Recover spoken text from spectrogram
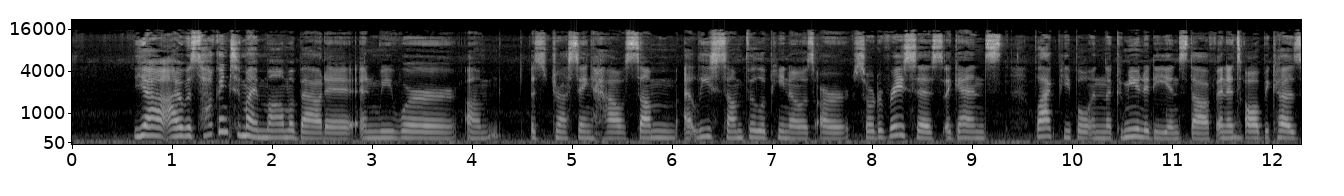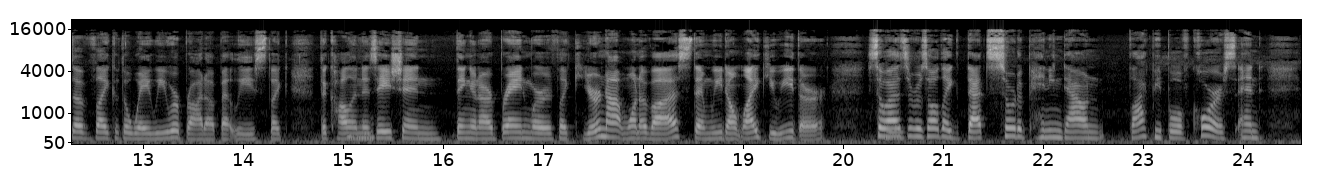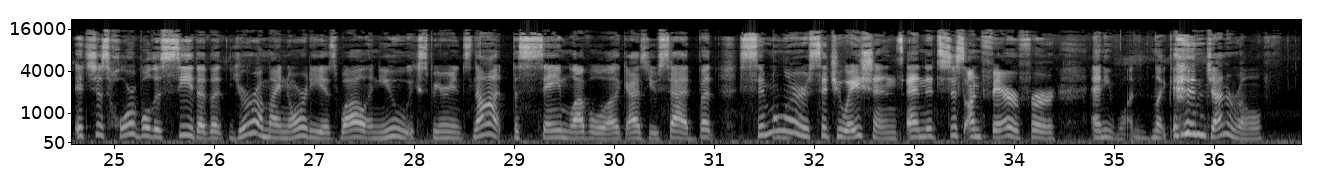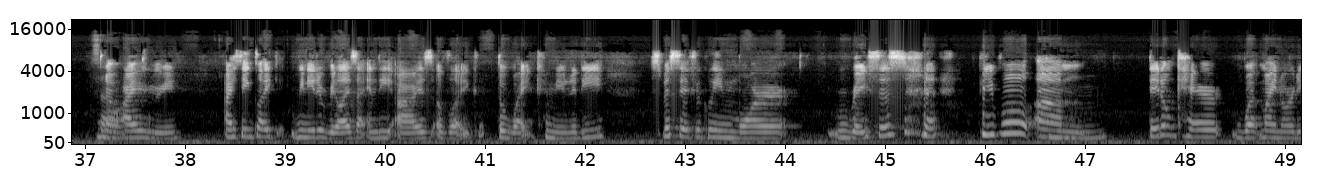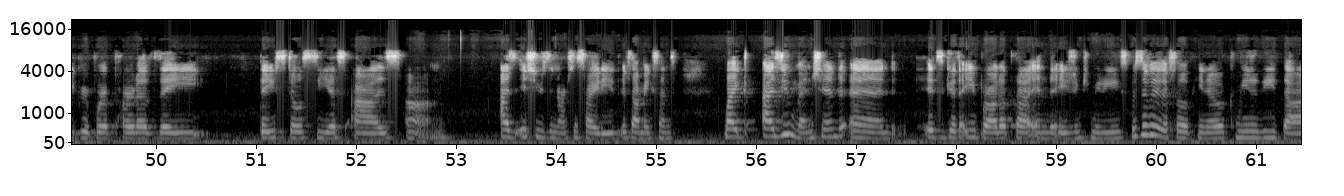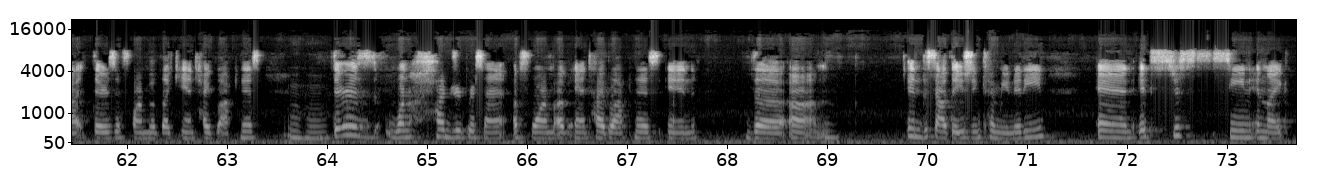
Yeah, I was talking to my mom about it, and we were um, addressing how some, at least some Filipinos, are sort of racist against black people in the community and stuff. And it's all because of like the way we were brought up, at least, like the colonization mm-hmm. thing in our brain, where like you're not one of us, then we don't like you either. So mm-hmm. as a result, like that's sort of pinning down black people, of course. And it's just horrible to see that, that you're a minority as well and you experience not the same level, like as you said, but similar situations. And it's just unfair for anyone, like in general. So. No, I agree. I think like we need to realize that in the eyes of like the white community, specifically more racist people, um, mm-hmm. They don't care what minority group we're a part of. They they still see us as um, as issues in our society, if that makes sense. Like as you mentioned, and it's good that you brought up that in the Asian community, specifically the Filipino community, that there's a form of like anti-blackness. Mm-hmm. There is 100% a form of anti-blackness in the um, in the South Asian community, and it's just seen in like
